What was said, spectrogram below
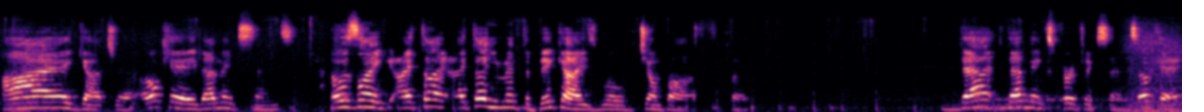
I gotcha. Okay, that makes sense. I was like, I thought I thought you meant the big guys will jump off, but that that makes perfect sense. Okay.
